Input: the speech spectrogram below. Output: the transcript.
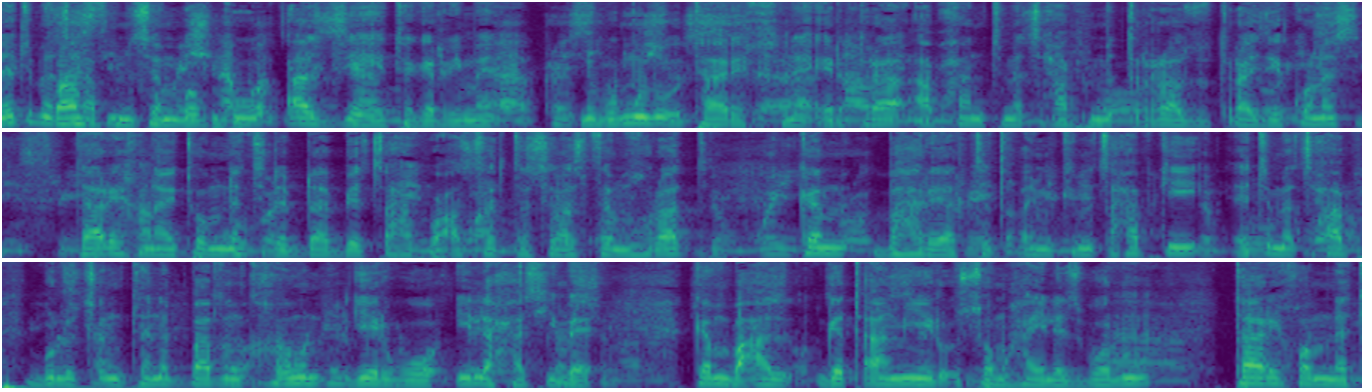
ነቲ መጽሓፍ ምስ ኣንበብኩ ኣዝየ ተገሪመ uh, ንብምሉእ ታሪክ uh, ናይ ኤርትራ ኣብ ሓንቲ መጽሓፍ ምጥራዙ ጥራይ ዘይኮነስ ታሪክ ናይቶም ነቲ ደብዳቤ ዝጸሓፉ 13 ምሁራት ከም ባህርያት ተጠቒምኪ ምጽሓፍኪ እቲ መጽሓፍ ብሉፅን ተነባብን ክኸውን ገይርዎ ኢለ ሓሲበ ከም በዓል ገጣሚ ርእሶም ሃይለ ዝበሉ uh, ታሪኾም ነቲ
